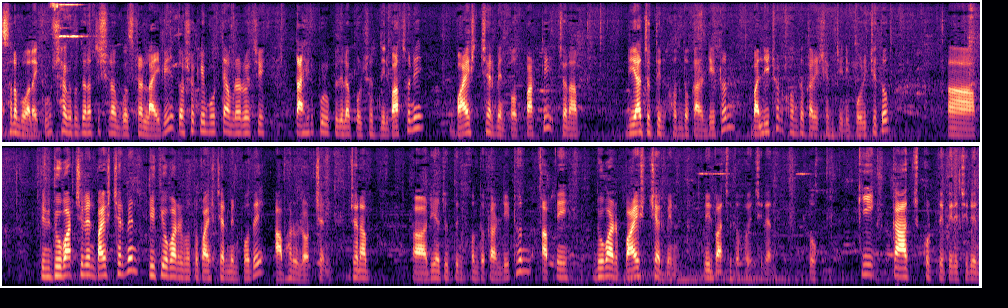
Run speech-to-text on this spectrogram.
আসসালামু আলাইকুম। স্বাগত জানাচ্ছি সুনামগঞ্জ স্টার লাইভে। দর্শক এই মুহূর্তে আমরা রয়েছি তাহিরপুর উপজেলা পরিষদ নির্বাচনে। ভাইস চেয়ারম্যান পদ প্রার্থী জনাব রিয়াজউদ্দিন খন্দকার লিটন বা লিটন খন্দকার হিসেবে যিনি পরিচিত তিনি দুবার ছিলেন ভাইস চেয়ারম্যান তৃতীয়বারের মতো ভাইস চেয়ারম্যান পদে আবারও লড়ছেন। জনাব আহ, রিয়াজউদ্দিন খন্দকার লিটন আপনি দুবার ভাইস চেয়ারম্যান নির্বাচিত হয়েছিলেন। তো কি কাজ করতে পেরেছিলেন?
